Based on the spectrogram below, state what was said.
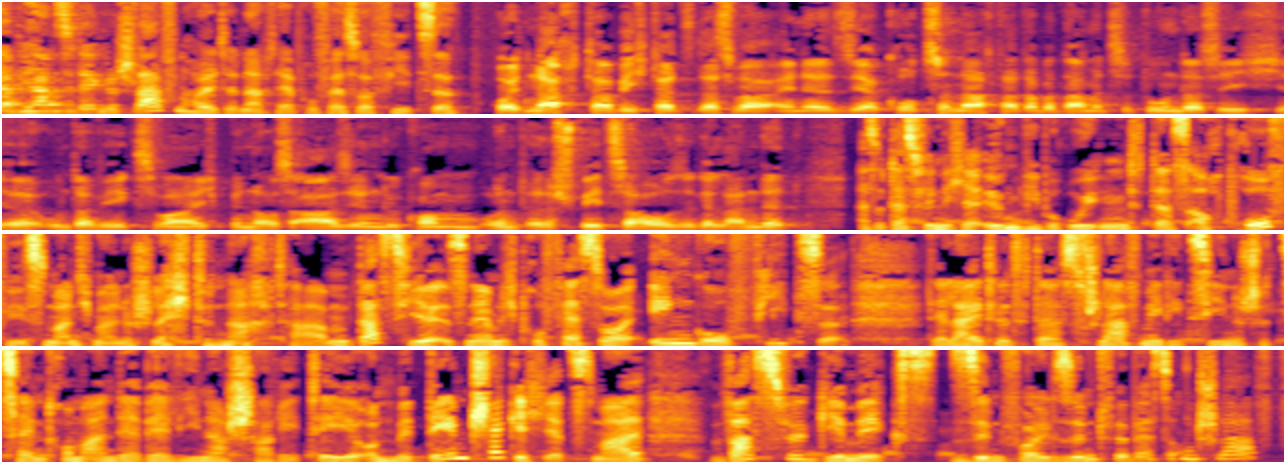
Ja, wie haben Sie denn geschlafen heute Nacht, Herr Professor Vize? Heute Nacht habe ich, das war eine sehr kurze Nacht, hat aber damit zu tun, dass ich äh, unterwegs war. Ich bin aus Asien gekommen und äh, spät zu Hause gelandet. Also das finde ich ja irgendwie beruhigend, dass auch Profis manchmal eine schlechte Nacht haben. Das hier ist nämlich Professor Ingo Vize. Der leitet das Schlafmedizinische Zentrum an der Berliner Charité und mit dem checke ich jetzt mal, was für Gimmicks sinnvoll sind für besseren Schlaf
